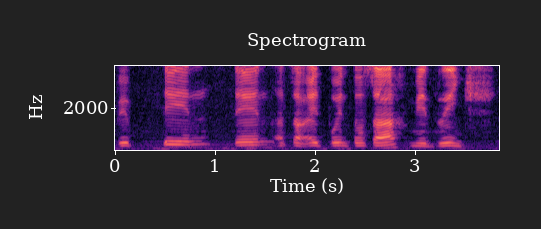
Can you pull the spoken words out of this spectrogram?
15, 10, at sa 8.2 sa mid-range.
